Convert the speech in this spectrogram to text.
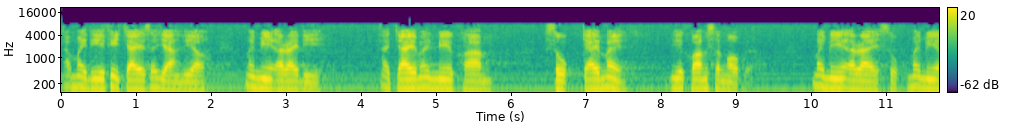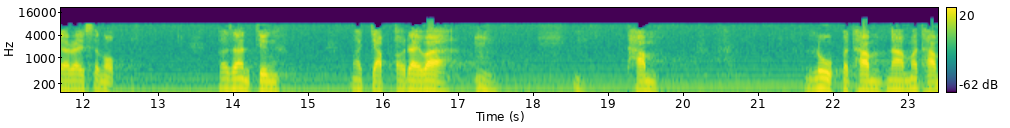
ถ้าไม่ดีที่ใจสักอย่างเดียว ไม่มีอะไรดี ถ้าใจไม่มีความสุขใจไม่ มีความสงบ ไม่มีอะไรสุข ไม่มีอะไรสงบ เพราะฉะนั้นจึงมาจับเอาได้ว่าธรรมรูปประธรรม นามธรรม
